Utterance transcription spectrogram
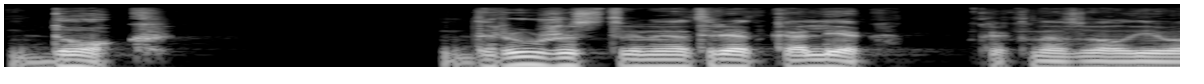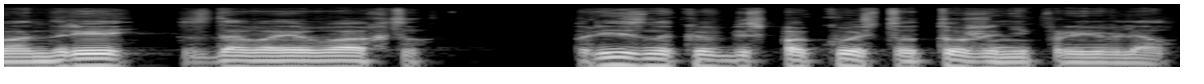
«Док!» Дружественный отряд коллег, как назвал его Андрей, сдавая вахту, признаков беспокойства тоже не проявлял.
